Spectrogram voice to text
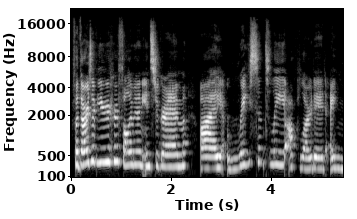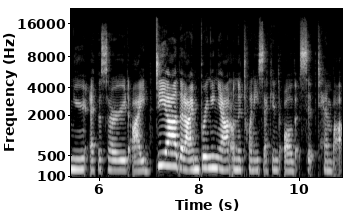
For those of you who follow me on Instagram, I recently uploaded a new episode idea that I'm bringing out on the 22nd of September.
